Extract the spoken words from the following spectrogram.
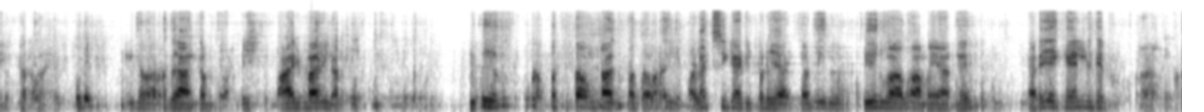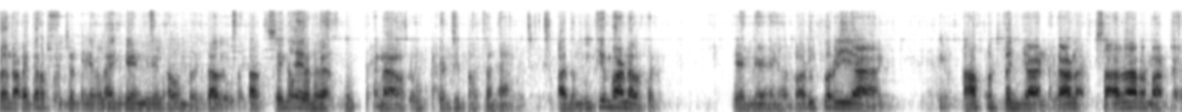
இங்க வர்றது அங்க போறது மாறி மாறி நடக்கும். இது குழப்பத்தை தான் உண்டாக்குமே தவிர இது வளர்ச்சிக்கு அடிப்படையா இருக்காது இது ஒரு தீர்வாகவும் அமையாது. நிறைய கேள்விகள் அஹ், நடக்கிற பிரச்சனைகள் எல்லாம் கேள்விகளாகவும் பதிலாக ஏன்னா கட்சி பிரச்சனை அது முக்கியமானவர்கள். எங்க மருத்துவரையா நாற்பத்தஞ்சு ஆண்டு காலம் சாதாரணமாக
